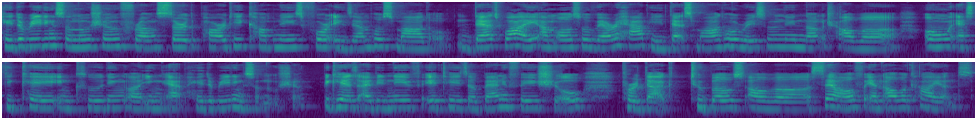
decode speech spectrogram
header bidding solution from third-party companies, for example, Smaato. That's why I'm also very happy that Smaato recently launched our own SDK, including an in-app header bidding solution, because I believe it is a beneficial product to both ourselves and our clients.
